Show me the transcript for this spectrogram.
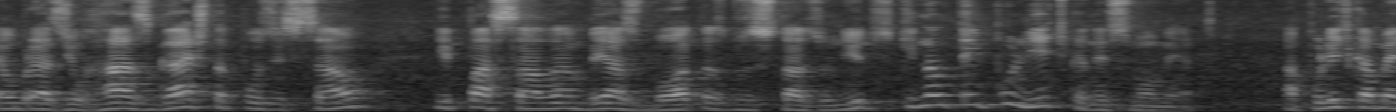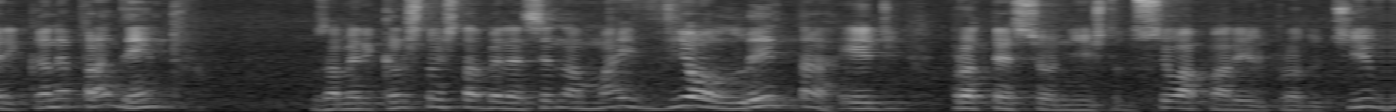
é o Brasil rasgar esta posição e passar a lamber as botas dos Estados Unidos, que não tem política nesse momento. A política americana é para dentro. Os americanos estão estabelecendo a mais violenta rede protecionista do seu aparelho produtivo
